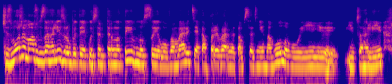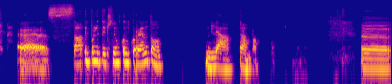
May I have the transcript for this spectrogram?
Чи зможе Маск взагалі зробити якусь альтернативну силу в Америці, яка переверне там все з ніг на голову, і, і взагалі е, стати політичним конкурентом для Трампа? Е,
